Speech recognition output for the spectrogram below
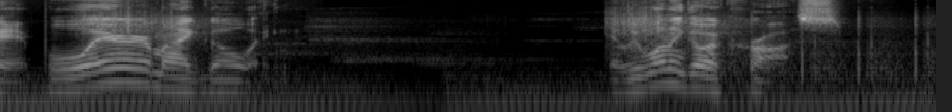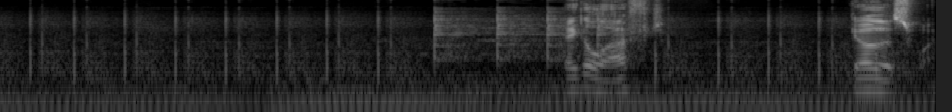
Okay, where am I going? Yeah, we want to go across. Take a left. Go this way.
